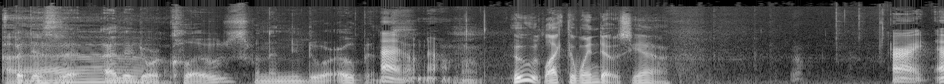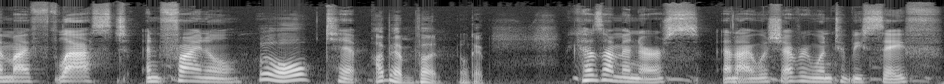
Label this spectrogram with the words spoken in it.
but does the other door close when the new door opens? I don't know. Ooh, like the windows. Yeah. All right. And my f- last and final Oh, tip I'm having fun. Okay. because I'm a nurse and I wish everyone to be safe,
